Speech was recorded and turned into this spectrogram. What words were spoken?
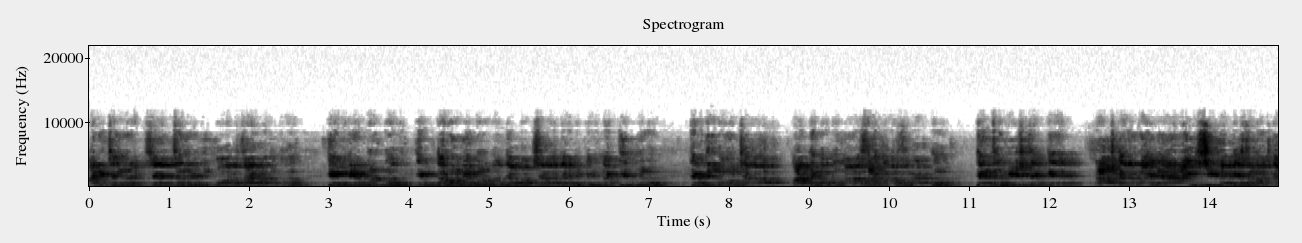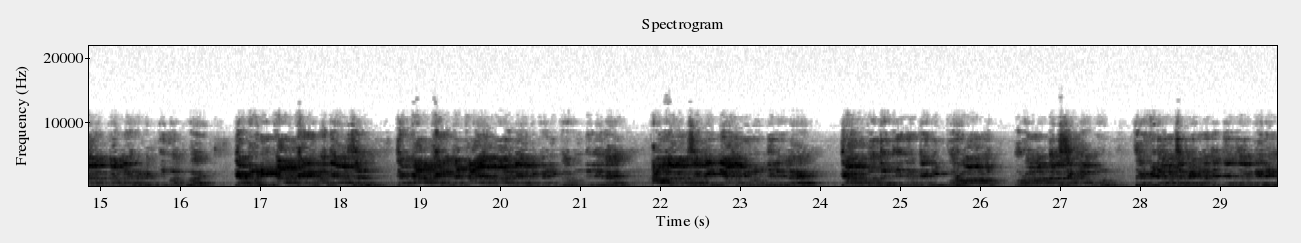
आणि चंद्र शरद शरदचंद्रजी पवार साहेबांचं एक नेतृत्व एक तरुण नेतृत्व त्या पक्षाला त्या ठिकाणी नक्कीच मिळत जगदीश भाऊंच्या माध्यमातून मला सांगावं असं वाटतं त्यांचं वीस टक्के राजकारण राहिलं ऐंशी टक्के समाजकारण करणारे व्यक्तिमत्व आहे या दोन्ही कारखान्यामध्ये असेल त्या कारखान्याचा कायापालट या ठिकाणी करून दिलेला आहे कामगारांसाठी न्याय मिळवून दिलेला आहे त्या पद्धतीनं त्यांनी पूर्व पूर्व मतदारसंघातून जर विधानसभेमध्ये ते जर गेले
